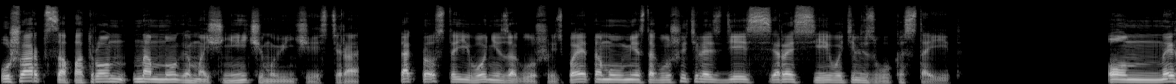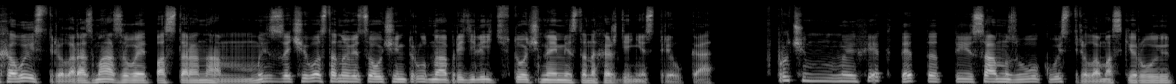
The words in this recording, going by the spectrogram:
У Шарпса патрон намного мощнее, чем у Винчестера. Так просто его не заглушить, поэтому вместо глушителя здесь рассеиватель звука стоит. Он эхо выстрела размазывает по сторонам, из-за чего становится очень трудно определить точное местонахождение стрелка. Впрочем, эффект этот и сам звук выстрела маскирует.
